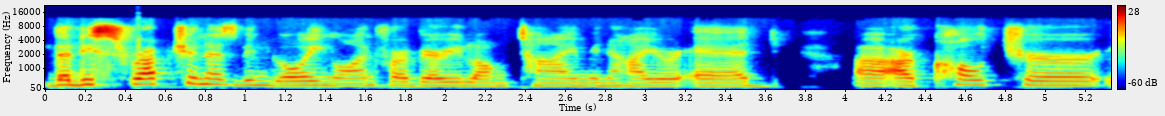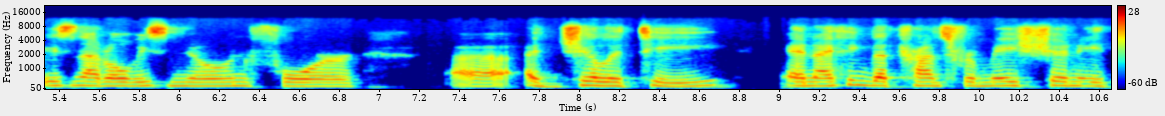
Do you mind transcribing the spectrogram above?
The disruption has been going on for a very long time in higher ed. Uh, our culture is not always known for uh, agility. And I think the transformation, it,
